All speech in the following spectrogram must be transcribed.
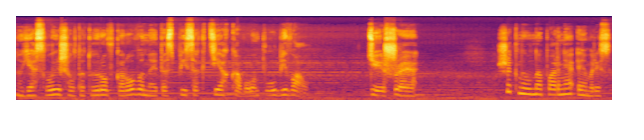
Но я слышал, татуировка Рована – это список тех, кого он поубивал. «Тише!» – шикнул на парня Эмрис.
